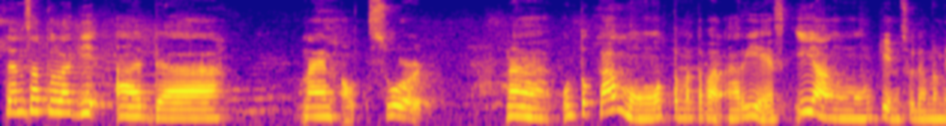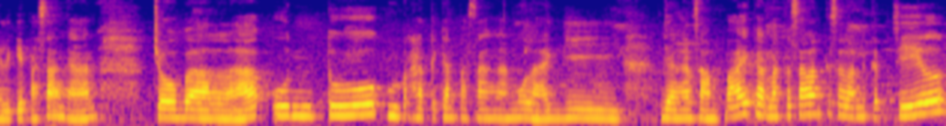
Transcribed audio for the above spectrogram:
dan satu lagi ada Nine of Sword. Nah, untuk kamu teman-teman Aries yang mungkin sudah memiliki pasangan, cobalah untuk memperhatikan pasanganmu lagi. Jangan sampai karena kesalahan-kesalahan kecil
